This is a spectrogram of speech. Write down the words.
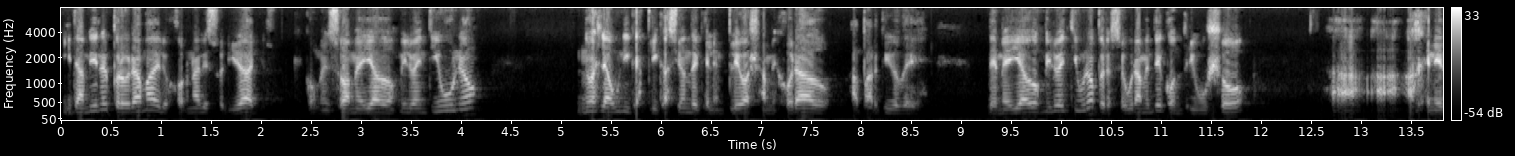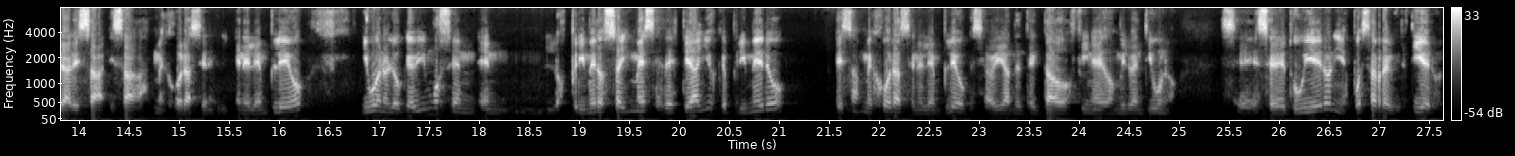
y también el programa de los jornales solidarios comenzó a mediados de 2021. No es la única explicación de que el empleo haya mejorado a partir de, de mediados de 2021, pero seguramente contribuyó a, generar esas mejoras en el, empleo. Y bueno, lo que vimos en, los primeros seis meses de este año es que primero esas mejoras en el empleo que se habían detectado a fines de 2021 se, detuvieron y después se revirtieron.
